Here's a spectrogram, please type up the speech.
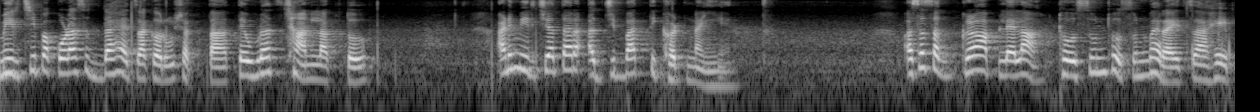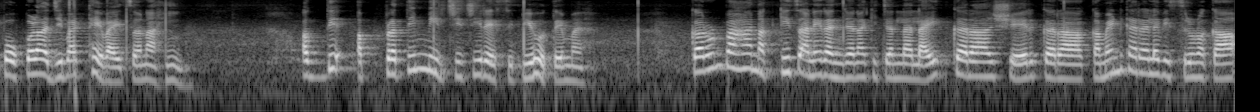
मिरची पकोडासुद्धा ह्याचा करू शकता. तेवढाच छान लागतो. आणि मिरच्या तर अजिबात तिखट नाही आहे असं सगळं आपल्याला ठोसून ठोसून भरायचं आहे. पोकळ अजिबात ठेवायचं नाही. अगदी अप्रतिम मिरचीची रेसिपी होते मग. करून पहा नक्कीच आणि रंजना किचनला लाईक करा शेअर करा कमेंट करायला विसरू नका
